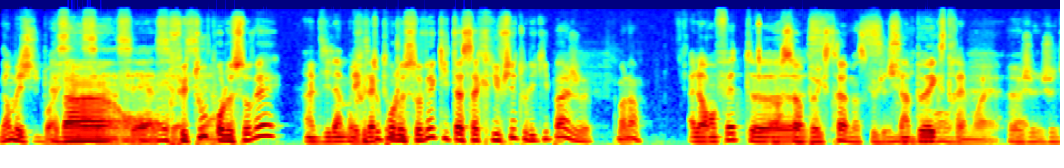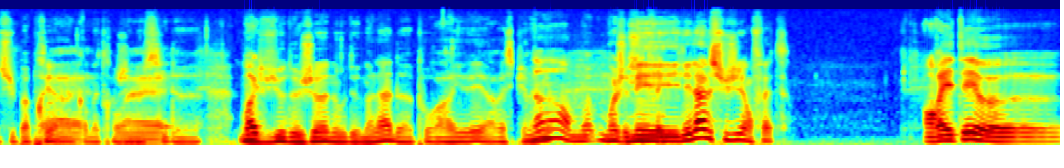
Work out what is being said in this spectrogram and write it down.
Non, mais je- bon, Eh ben, On fait tout un- pour le sauver. un dilemme. On fait tout pour le sauver, quitte à sacrifier tout l'équipage. Voilà. Alors en fait, c'est un peu extrême hein, ce que je dis. C'est un peu extrême, ouais. Ouais. je, je ne suis pas prêt à commettre un ouais. génocide Moi, de vieux, de jeunes ou de malades pour arriver à respirer. Non, mieux. non, moi, moi, je suis Mais très il est là le sujet en fait. En réalité, euh,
